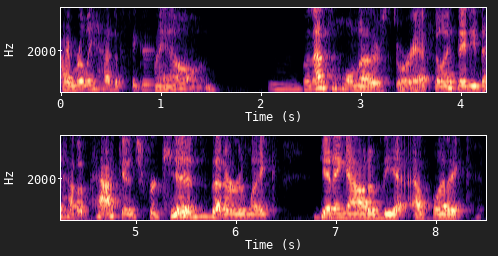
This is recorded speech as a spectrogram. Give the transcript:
I really had to figure my own. Mm. Well, that's a whole nother story. I feel like they need to have a package for kids that are like getting out of the athletic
